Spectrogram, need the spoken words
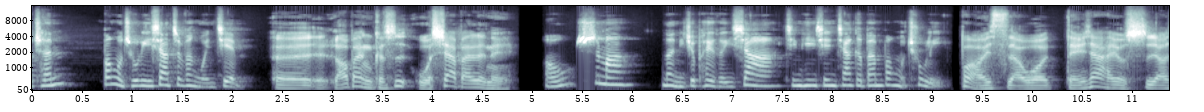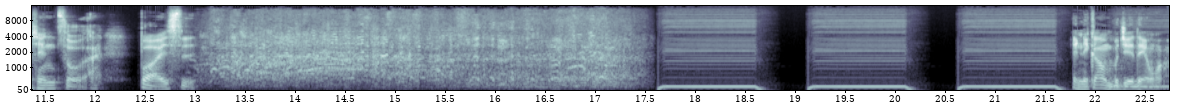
陈，帮我处理一下这份文件。呃，老板，可是我下班了呢。哦，是吗？那你就配合一下啊。今天先加个班帮我处理。不好意思啊，我等一下还有事要先走了，不好意思。哎，你干嘛不接电话？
